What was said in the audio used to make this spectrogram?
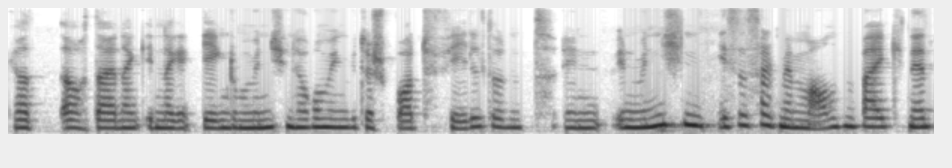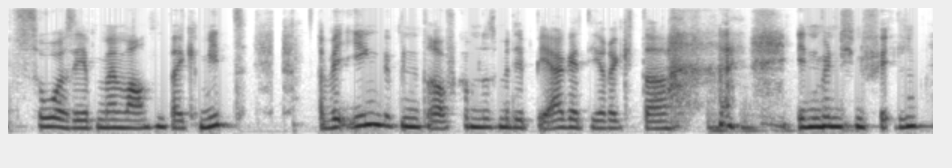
gerade auch da in der, in der Gegend um München herum irgendwie der Sport fehlt und in, in München ist es halt mit dem Mountainbike nicht so, also ich habe mein Mountainbike mit, aber irgendwie bin ich drauf gekommen, dass mir die Berge direkt da in München fehlen.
